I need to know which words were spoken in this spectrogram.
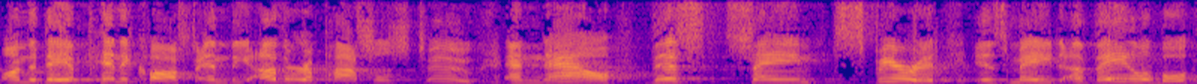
on the day of Pentecost and the other apostles too. And now this same spirit is made available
